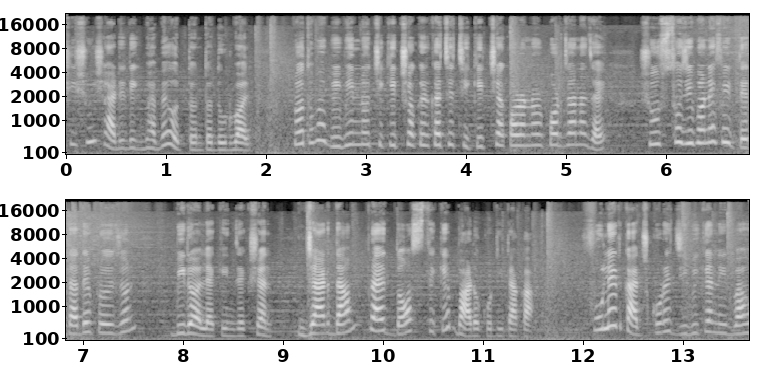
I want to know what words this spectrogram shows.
শিশুই শারীরিকভাবে অত্যন্ত দুর্বল। প্রথমে বিভিন্ন চিকিৎসকের কাছে চিকিৎসা করানোর পর জানা যায়, সুস্থ জীবনে ফিরতে তাদের প্রয়োজন বিরল এক ইঞ্জেকশন যার দাম প্রায় দশ থেকে বারো কোটি টাকা। ফুলের কাজ করে জীবিকা নির্বাহ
